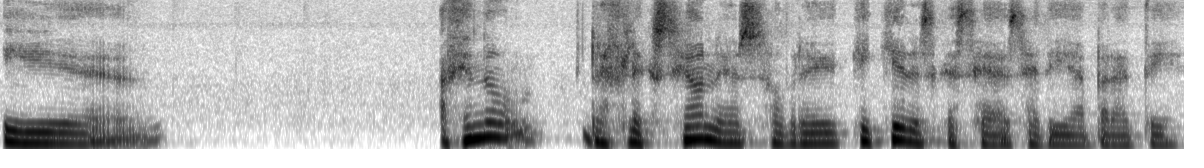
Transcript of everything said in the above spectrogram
y eh, haciendo reflexiones sobre qué quieres que sea ese día para ti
